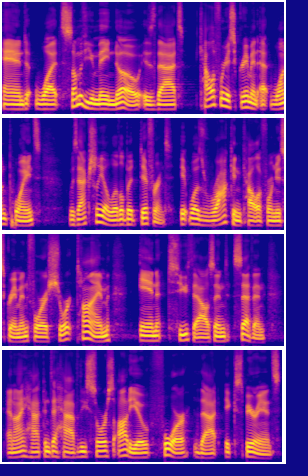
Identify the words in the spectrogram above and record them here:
And what some of you may know is that California Screamin' at one point was actually a little bit different. It was Rockin' California Screamin' for a short time in 2007. And I happen to have the source audio for that experience.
